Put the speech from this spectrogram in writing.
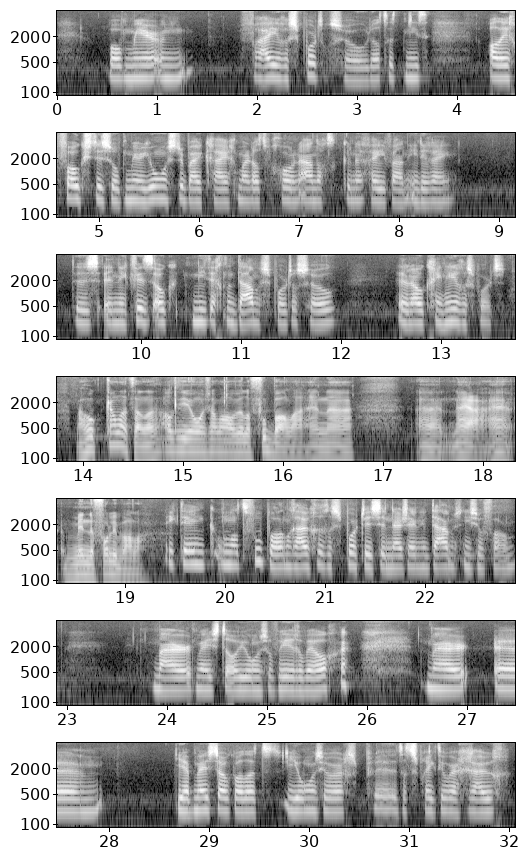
wat meer een vrijere sport of zo. Dat het niet alleen gefocust is op meer jongens erbij krijgen, maar dat we gewoon aandacht kunnen geven aan iedereen. Dus, en ik vind het ook niet echt een damesport of zo. En ook geen herensport. Maar hoe kan het dan al die jongens allemaal willen voetballen en eh, nou ja, minder volleyballen? Ik denk omdat voetbal een ruigere sport is en daar zijn de dames niet zo van. Maar meestal jongens of heren wel. maar ehm, je hebt meestal ook wel dat jongens heel erg, dat spreekt heel erg ruig.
